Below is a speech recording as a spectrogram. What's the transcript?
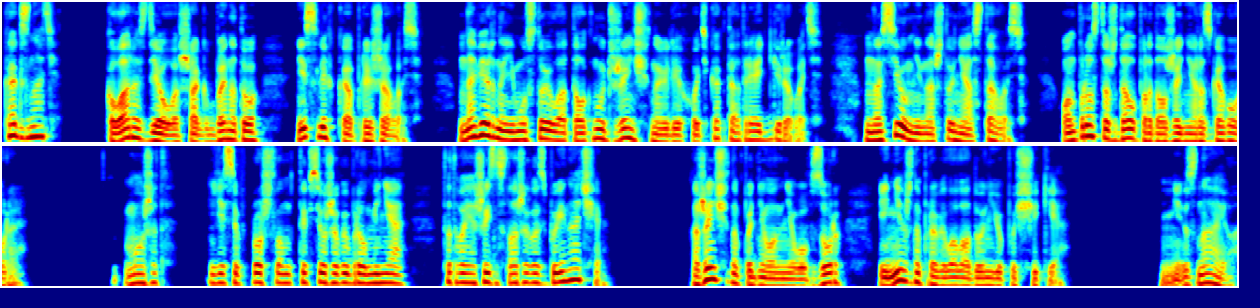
«Как знать?» Клара сделала шаг к Беннету и слегка прижалась. Наверное, ему стоило оттолкнуть женщину или хоть как-то отреагировать. Но сил ни на что не осталось. Он просто ждал продолжения разговора. Может, если в прошлом ты все же выбрал меня, то твоя жизнь сложилась бы иначе?» Женщина подняла на него взор и нежно провела ладонью по щеке. «Не знаю»,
